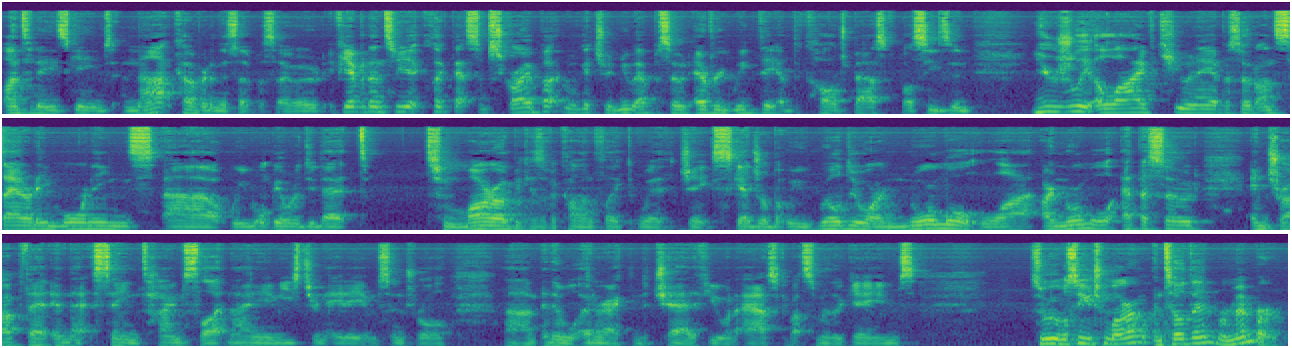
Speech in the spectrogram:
on today's games not covered in this episode. If you haven't done so yet, click that subscribe button. We'll get you a new episode every weekday of the college basketball season. Usually a live Q and A episode on Saturday mornings. Uh, we won't be able to do that tomorrow because of a conflict with Jake's schedule, but we will do our normal lot, our normal episode and drop that in that same time slot, 9 a.m. Eastern, 8 a.m. Central, um, and then we'll interact in the chat if you want to ask about some other games. So we will see you tomorrow. Until then, remember,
